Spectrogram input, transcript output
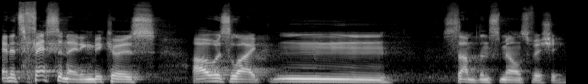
And it's fascinating because I was like, hmm, something smells fishy.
